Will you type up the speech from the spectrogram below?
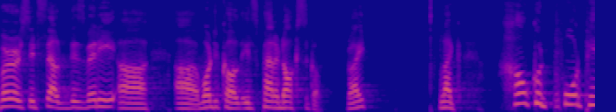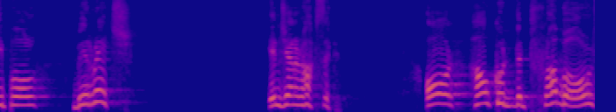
verse itself, this very uh, uh, what do you call it? it's paradoxical, right? Like, how could poor people be rich in generosity? Or how could the troubled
